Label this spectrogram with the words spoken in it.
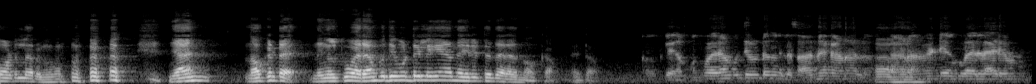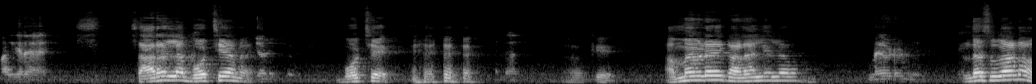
മോഡൽ ഇറങ്ങും. ഞാൻ നോക്കട്ടെ നിങ്ങൾക്ക് വരാൻ ബുദ്ധിമുട്ടില്ലെങ്കിൽ ഞാൻ നേരിട്ട് തരാൻ നോക്കാം കേട്ടോ. ഓക്കെ നമുക്ക് വരാൻ ബുദ്ധിമുട്ടൊന്നുമില്ല. സാറിനെ കാണാമല്ലോ. കാണാൻ വേണ്ടി നമ്മൾ എല്ലാരും ഭയങ്കര സാറല്ല ബോച്ചയാണ്. ബോച്ചെ. ഓക്കെ. അമ്മ എവിടെ? കാണാനില്ലല്ലോ. അമ്മ എവിടെ ഉണ്ട്? എന്താ സുഖാണോ?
